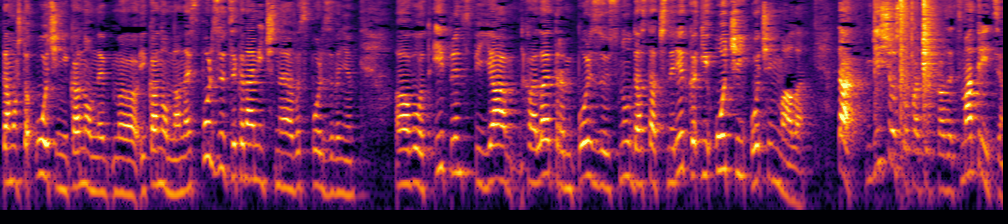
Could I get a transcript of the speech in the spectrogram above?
потому что очень экономно, экономно она используется, экономичная в использовании. А, вот. И, в принципе, я хайлайтерами пользуюсь, ну, достаточно редко и очень-очень мало. Так, еще что хочу сказать. Смотрите,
